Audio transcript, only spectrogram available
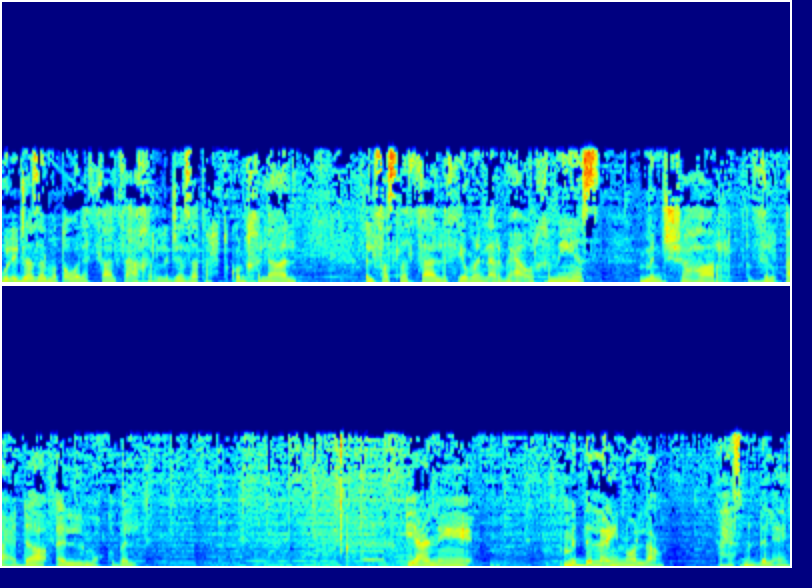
والإجازة المطولة الثالثة آخر الإجازات راح تكون خلال الفصل الثالث يومين الأربعاء والخميس من شهر ذي القعدة المقبل. يعني مدلعين ولا؟ أحس مدلعين.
